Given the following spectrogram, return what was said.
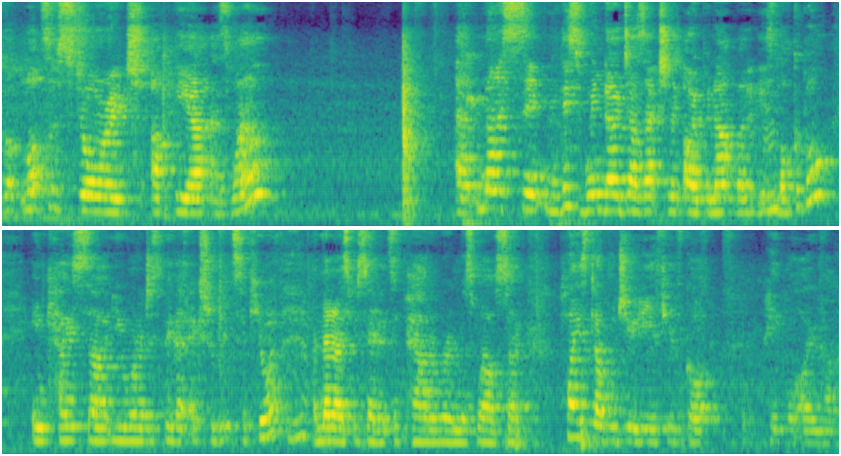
Got lots of storage up here as well. A nice, this window does actually open up, but it is mm -hmm. lockable in case uh, you want to just be that extra bit secure. Yeah. And then as we said, it's a powder room as well. So plays double duty if you've got people over.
